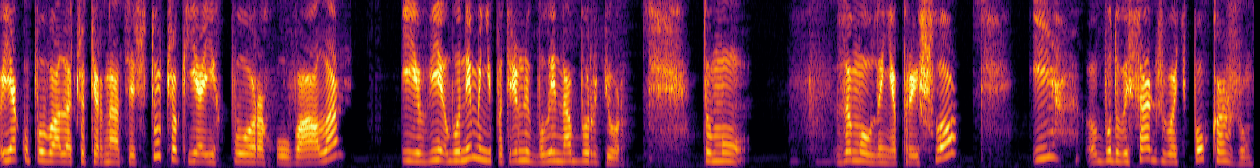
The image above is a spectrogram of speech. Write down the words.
Я купувала 14 штучок, я їх порахувала, і вони мені потрібні були на бордюр. Тому замовлення прийшло і буду висаджувати, покажу.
